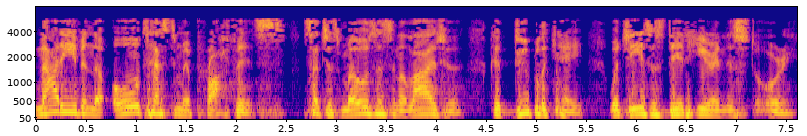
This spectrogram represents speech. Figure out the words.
Not even the Old Testament prophets, such as Moses and Elijah, could duplicate what Jesus did here in this story.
